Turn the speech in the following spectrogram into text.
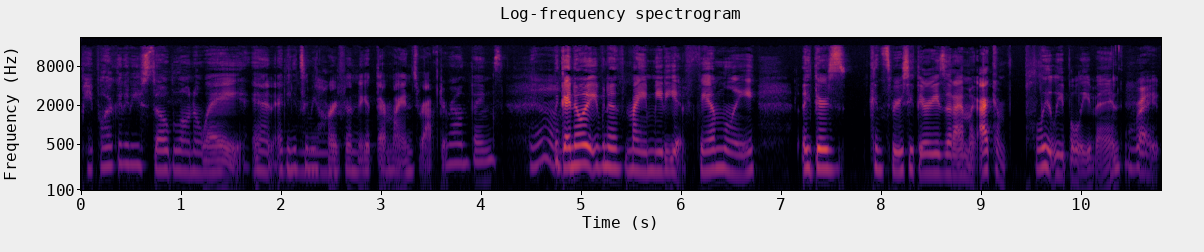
people are gonna be so blown away, and I think it's gonna be Mhm. hard for them to get their minds wrapped around things. Yeah. Like I know even in my immediate family, like there's conspiracy theories that I'm like I completely believe in, right.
